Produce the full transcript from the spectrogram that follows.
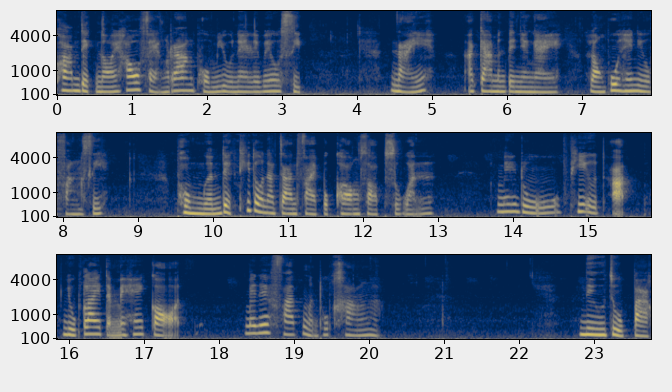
ความเด็กน้อยเข้าแฝงร่างผมอยู่ในเลเวลสิบไหน อาการมันเป็นยังไง ลองพูดให้นิวฟังสิผมเหมือนเด็กที่โดนอาจารย์ฝ่ายปกครองสอบสวน ไม่รู้พี่อึดอัด อยู่ใกล้แต่ไม่ให้กอด ไม่ได้ฟัดเหมือนทุกครั้งอะนิวจูบปาก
